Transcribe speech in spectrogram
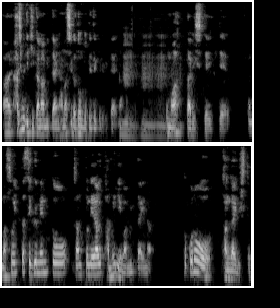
あ、初めて聞いたなみたいな話がどんどん出てくるみたいなのもあったりしていて、まあそういったセグメントをちゃんと狙うためにはみたいなところを考える人っ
